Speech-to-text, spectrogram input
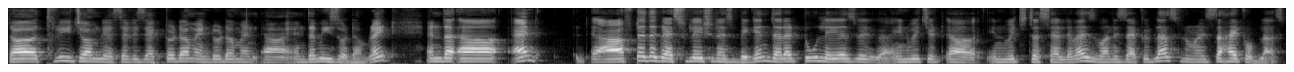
the three germ layers that is ectoderm endoderm and uh, and the mesoderm right? And the uh, and after the gastrulation has begun there are two layers uh, in which it uh, in which the cell divides. One is the epiblast and one is the hypoblast.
